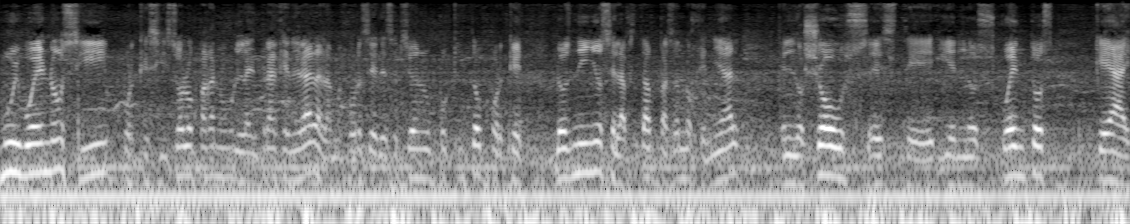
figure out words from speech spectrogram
muy buenos y porque si solo pagan la entrada general a lo mejor se decepcionan un poquito porque los niños se la están pasando genial en los shows este, y en los cuentos que hay.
